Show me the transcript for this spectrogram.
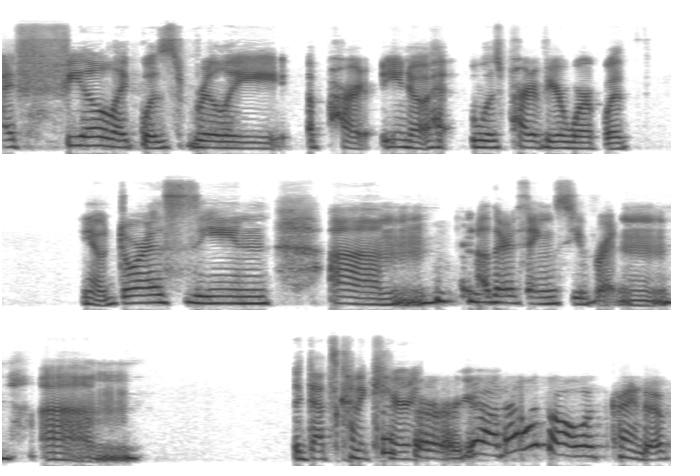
i feel like was really a part you know was part of your work with you know doris zine um, mm-hmm. and other things you've written um, like that's kind of carried. Sure. Yeah, that was always kind of.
